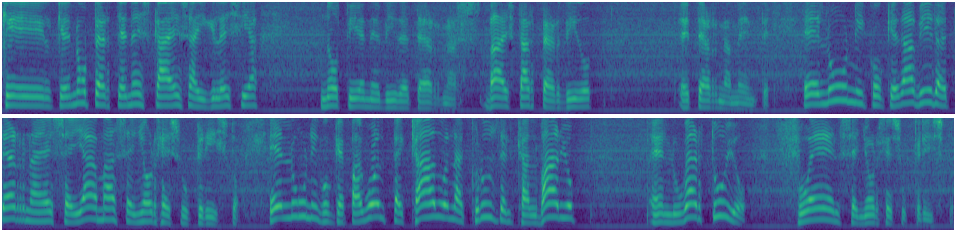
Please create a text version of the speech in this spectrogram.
que el que no pertenezca a esa iglesia no tiene vida eterna, va a estar perdido eternamente. El único que da vida eterna es, se llama Señor Jesucristo. El único que pagó el pecado en la cruz del Calvario en lugar tuyo fue el Señor Jesucristo.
